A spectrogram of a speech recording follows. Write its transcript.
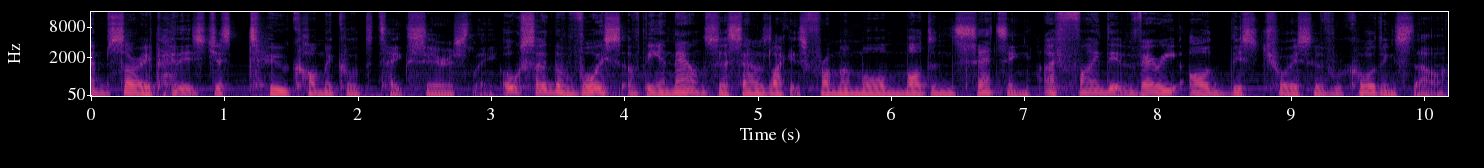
I'm sorry, but it's just too comical to take seriously. Also, the voice of the announcer sounds like it's from a more modern setting. I find it very odd this choice of recording style.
